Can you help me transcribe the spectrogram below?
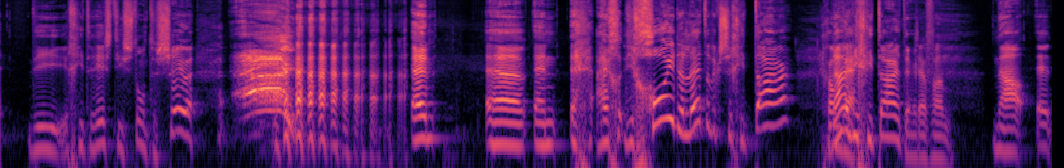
die gitarist die stond te schreeuwen. En en hij, die gooide letterlijk zijn gitaar Gewoon naar weg. die gitaartech. Zo van... Nou, en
